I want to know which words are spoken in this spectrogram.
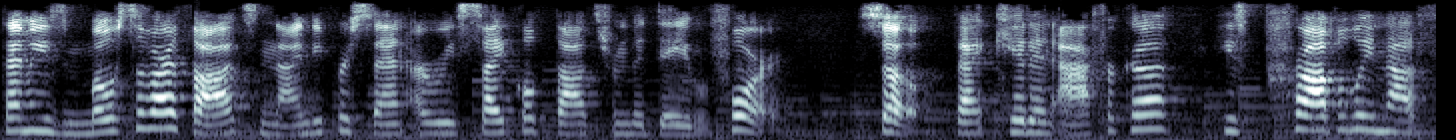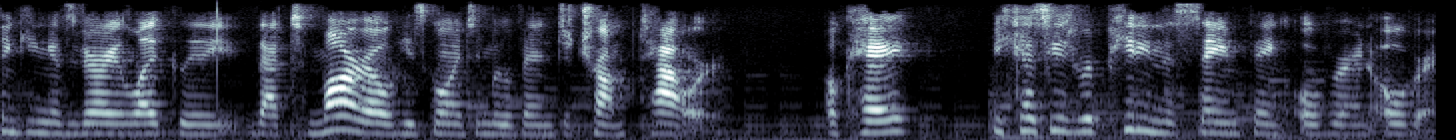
That means most of our thoughts, 90%, are recycled thoughts from the day before. So, that kid in Africa, he's probably not thinking it's very likely that tomorrow he's going to move into Trump Tower. Okay? Because he's repeating the same thing over and over.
